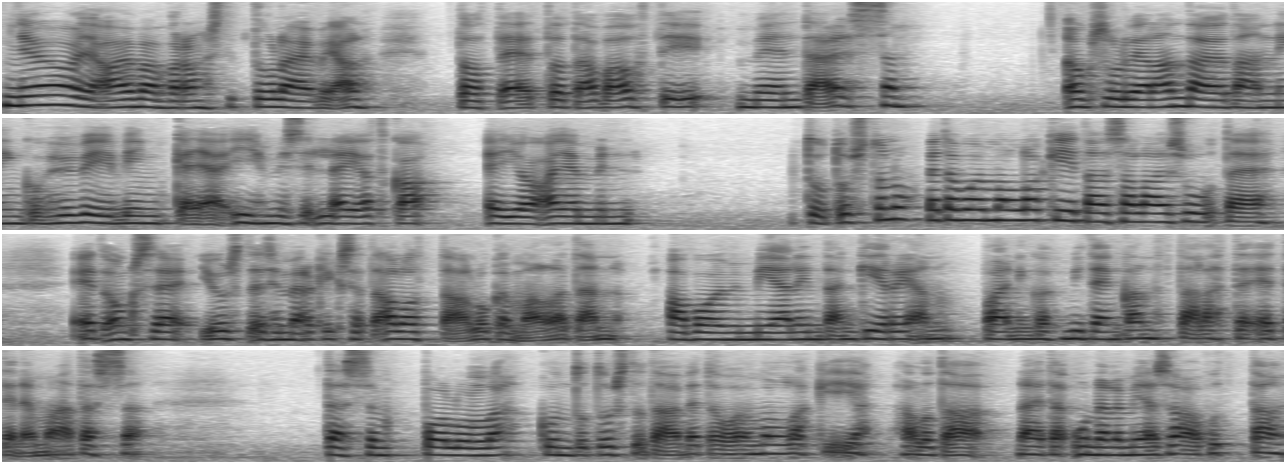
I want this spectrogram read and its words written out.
Joo, ja aivan varmasti tulee vielä toteen tota vauhtia mentäessä. Onko sulla vielä antaa jotain niin kuin hyviä vinkkejä ihmisille, jotka ei ole aiemmin tutustunut vetovoiman lakiin tai salaisuuteen? Että onko se just esimerkiksi, että aloittaa lukemalla tämän avoimin mielin tämän kirjan, vai niin kuin, että miten kannattaa lähteä etenemään tässä, tässä polulla, kun tutustutaan vetovoiman lakiin ja halutaan näitä unelmia saavuttaa?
